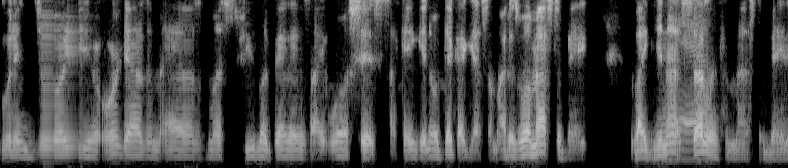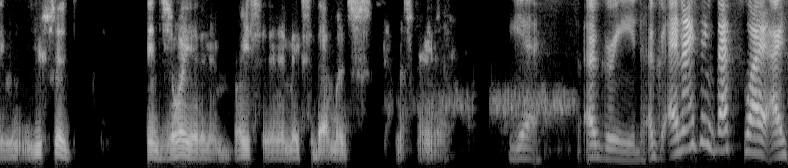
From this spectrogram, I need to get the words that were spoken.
would enjoy your orgasm as much if you looked at it as like, well, shit, I can't get no dick, I guess I might as well masturbate. Like you're not Yeah. settling for masturbating. You should enjoy it and embrace it, and it makes it that much much greater. Yes, agreed. And I think that's why I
